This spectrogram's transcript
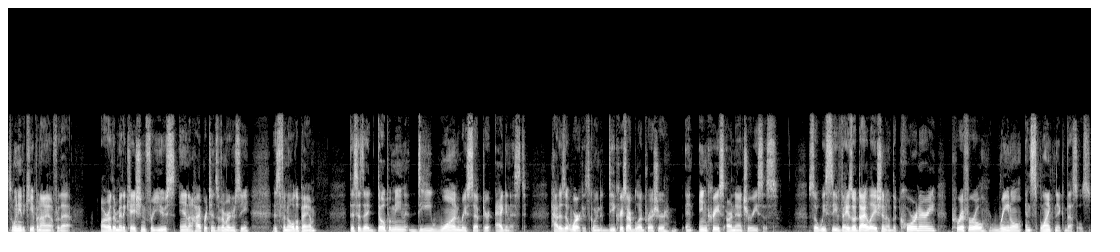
so we need to keep an eye out for that. Our other medication for use in a hypertensive emergency is fenoldopam. This is a dopamine D1 receptor agonist. How does it work? It's going to decrease our blood pressure and increase our natriuresis. So we see vasodilation of the coronary, peripheral, renal, and splanchnic vessels.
